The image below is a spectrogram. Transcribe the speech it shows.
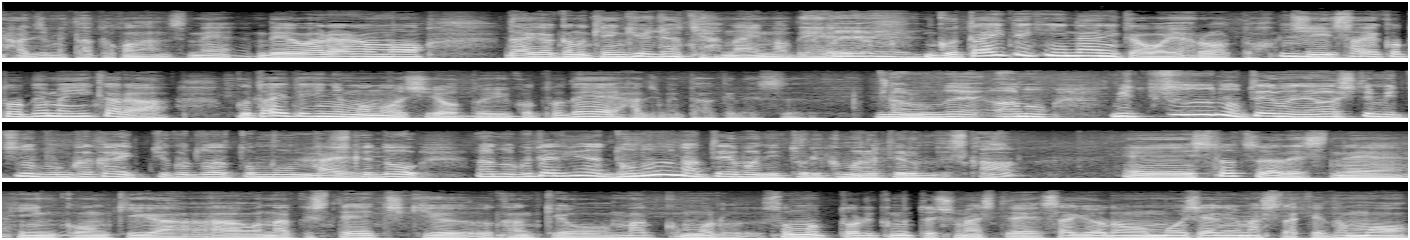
始めたところなんですね。で、我々も大学の研究所じゃないので、具体的に何かをやろうと。小さいことでもいいから、具体的にものをしようということで始めたわけです。なるほどね。あの、3つのテーマに合わせて3つの分科会っていうことだと思うんですけど、はい、あの、具体的にはどのようなテーマに取り組まれてるんですか？えー、一つはですね、貧困飢餓をなくして地球環境を守る、その取り組みとしまして、先ほども申し上げましたけども、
